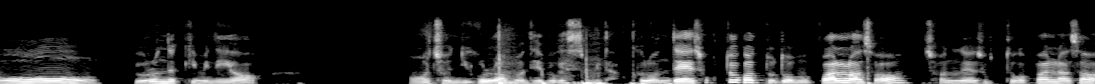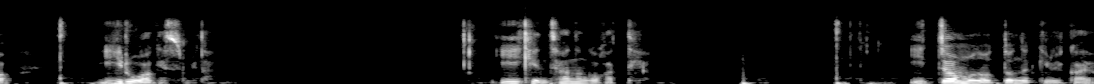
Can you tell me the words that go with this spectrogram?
오, 요런 느낌이네요. 어, 전 이걸로 한번 해보겠습니다. 그런데 속도가 또 너무 빨라서, 전원의 속도가 빨라서 2로 하겠습니다. 2 괜찮은 것 같아요. 2점은 어떤 느낌일까요?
